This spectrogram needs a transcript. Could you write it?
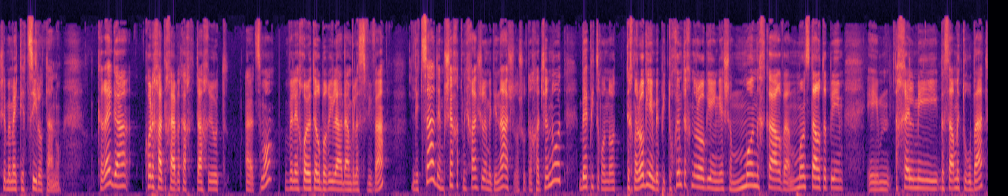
שבאמת יציל אותנו. כרגע, כל אחד חייב לקחת את האחריות על עצמו ולאכול יותר בריא לאדם ולסביבה. לצד המשך התמיכה של המדינה, של רשות החדשנות, בפתרונות טכנולוגיים, בפיתוחים טכנולוגיים, יש המון מחקר והמון סטארט-אפים, אמ, החל מבשר מתורבת,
